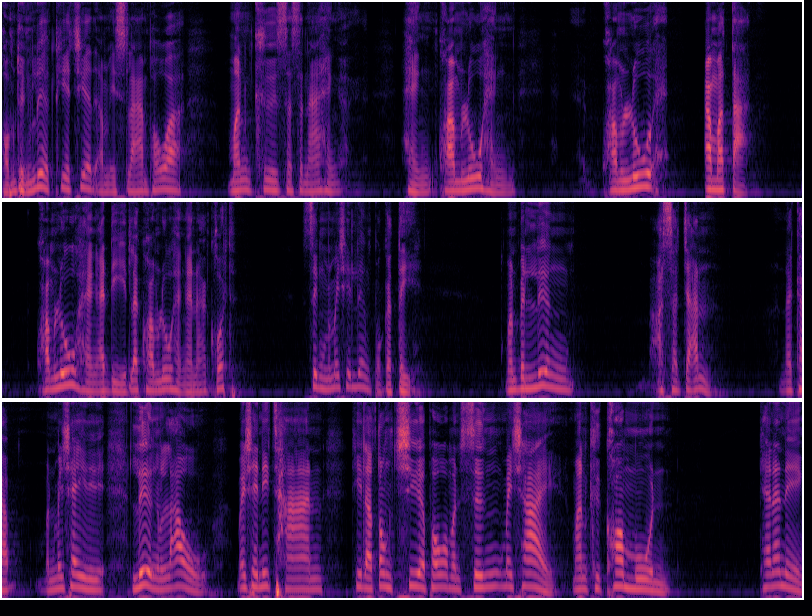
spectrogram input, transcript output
ผมถึงเลือกที่จะเชื่อตามอิสลาม เพราะว่ามันคือศาสนาแห่งแห่งความรู้แห่งความรู้อมตะ ความรู้แห่งอดีต และความรู้แห่งอนาคต ซึ่งมันไม่ใช่เรื่องปกติ มันเป็นเรื่องอัศจรรย์นะครับ มันไม่ใช่เรื่องเล่า ไม่ใช่นิทานที่เราต้องเชื่อ เพราะว่ามันซึ้งไม่ใช่ มันคือข้อมูล แค่นั้นเอง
